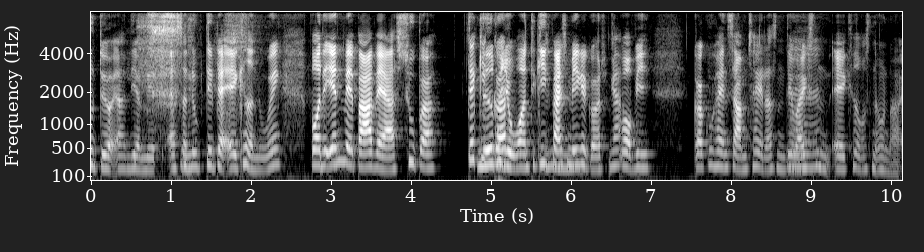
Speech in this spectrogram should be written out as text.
nu dør jeg lige om lidt. Altså, nu, det bliver akavet nu, ikke? Hvor det endte med bare at være super Det gik nede på godt. jorden. Det gik mm. faktisk Mm. mega godt, ja. hvor vi godt kunne have en samtale, og sådan. det var ikke Mhm. sådan akavet, hvor sådan, åh oh, nej,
